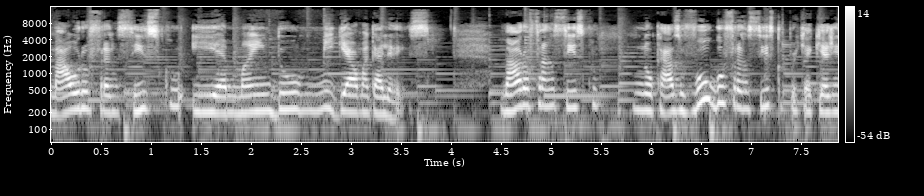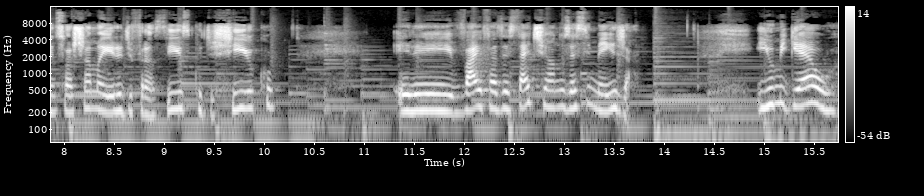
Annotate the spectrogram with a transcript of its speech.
Mauro Francisco e é mãe do Miguel Magalhães. Mauro Francisco, no caso, vulgo Francisco, porque aqui a gente só chama ele de Francisco, de Chico. Ele vai fazer sete anos esse mês já. E o Miguel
